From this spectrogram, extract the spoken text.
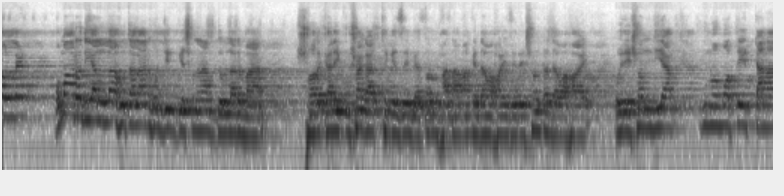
করলেন। উমার রদি আল্লাহ তালানহ জিজ্ঞেস করলেন, আবদুল্লাহর মা, সরকারি কোষাগার থেকে যে বেতন ভাতা আমাকে দেওয়া হয়, যে রেশনটা দেওয়া হয়, ওই রেশন দিয়া কোনো মতে টানা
